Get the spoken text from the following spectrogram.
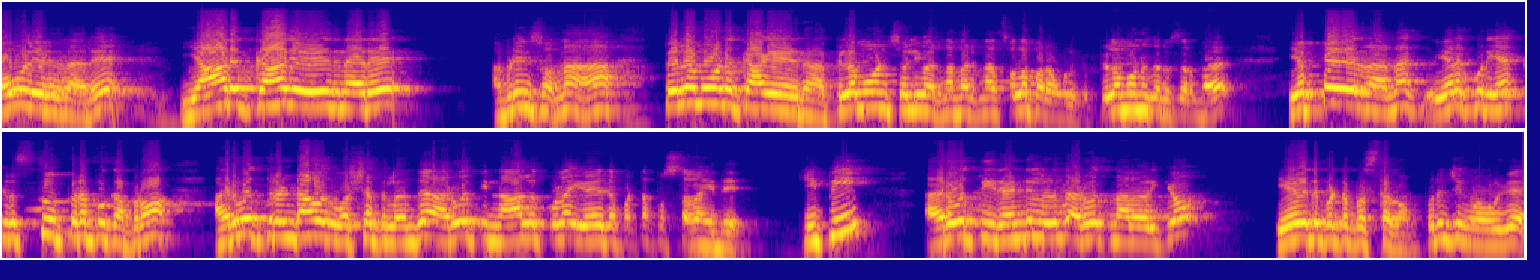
பவுல் எழுதினாரு. யாருக்காக எழுதினாரு? அப்படின்னு சொன்னா பிலமோனுக்காக எழுதினார். பிலமோன் சொல்லி வர நபர் நான் சொல்ல போறேன் உங்களுக்கு. பிலமோனுக்கு ஒரு சொல்ல எப்ப எழுதுனா ஏறக்குறைய கிறிஸ்துவ பிறப்புக்கு அப்புறம் அறுபத்தி ரெண்டாவது வருஷத்துல இருந்து அறுபத்தி நாலுக்குள்ள எழுதப்பட்ட புஸ்தகம் இது. கிபி அறுபத்தி ரெண்டுல இருந்து அறுபத்தி நாலு வரைக்கும் எழுதப்பட்ட புஸ்தகம். புரிஞ்சுங்களா உங்களுக்கு?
